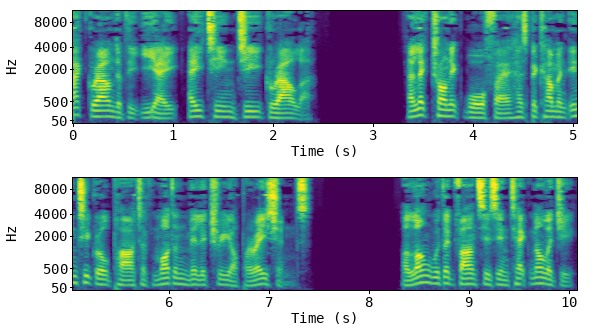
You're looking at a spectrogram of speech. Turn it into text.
Background of the EA-18G Growler Electronic warfare has become an integral part of modern military operations. Along with advances in technology,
